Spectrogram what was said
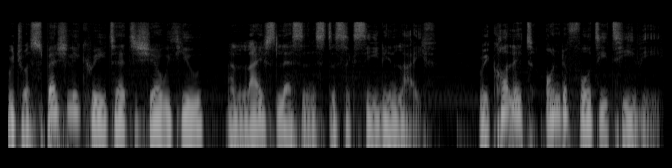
which was specially created to share with you and life's lessons to succeed in life. We call it Under 40 TV.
